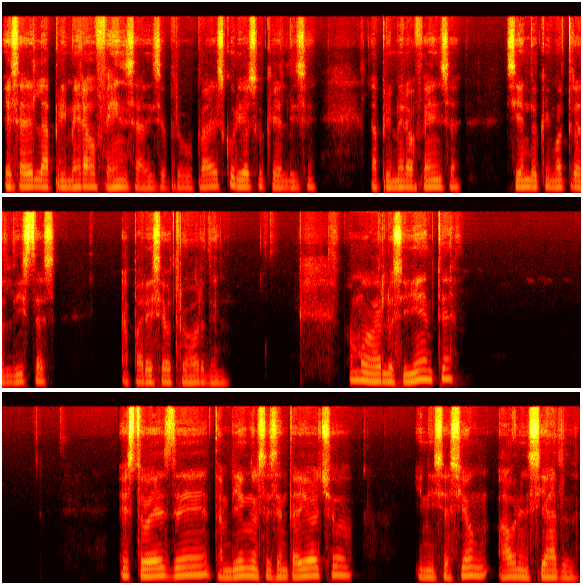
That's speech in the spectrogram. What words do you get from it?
Esa es la primera ofensa, dice Prabhupada. Es curioso que él dice la primera ofensa, siendo que en otras listas aparece otro orden. Vamos a ver lo siguiente. Esto es de también el 68, iniciación ahora en Seattle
